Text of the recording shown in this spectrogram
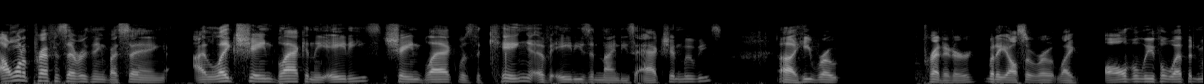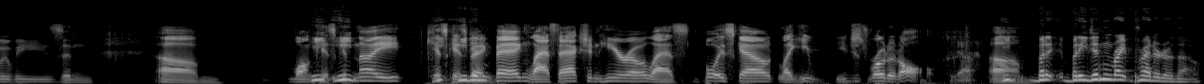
I want to preface everything by saying I like Shane Black in the 80s. Shane Black was the king of 80s and 90s action movies. Uh, he wrote Predator, but he also wrote like all the Lethal Weapon movies and um, Long He- Kiss he- Goodnight, Kiss he Kiss Bang didn't- Bang, Last Action Hero, Last Boy Scout. Like he he just wrote it all. Yeah. He- Um, but but he didn't write Predator though.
